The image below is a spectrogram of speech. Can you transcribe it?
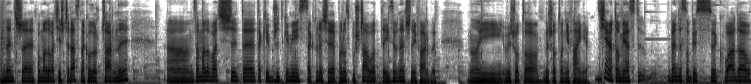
wnętrze pomalować jeszcze raz na kolor czarny, zamalować te takie brzydkie miejsca, które się porozpuszczało od tej zewnętrznej farby. No i wyszło to, wyszło to niefajnie. Dzisiaj natomiast będę sobie składał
